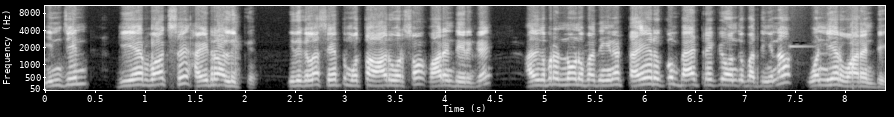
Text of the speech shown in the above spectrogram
இன்ஜின் கியர் பாக்ஸ் ஹைட்ராலிக் இதுக்கெல்லாம் சேர்த்து மொத்தம் ஆறு வருஷம் வாரண்டி இருக்கு. அதுக்கப்புறம் இன்னொன்று பார்த்தீங்கன்னா டயருக்கும் பேட்டரிக்கும் வந்து பார்த்தீங்கன்னா ஒன் இயர் வாரண்டி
